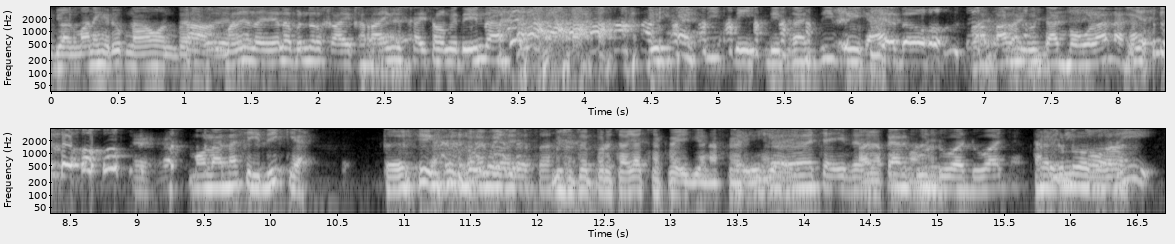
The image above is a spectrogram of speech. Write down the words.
tujuan mana hidup naon? Tah, mana nanya bener kayak karena geus ka Islam itu indah. di Trans TV, di Trans TV kan. Iya dong. Apa Ustaz Maulana kan? Iya dong. Maulana Sidik ya? Teuing. Tapi bisa, bisa tuh percaya cek ke IG anak Iya, cek Aya Pergun pemain. dua-duanya. Tapi di 12. story.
